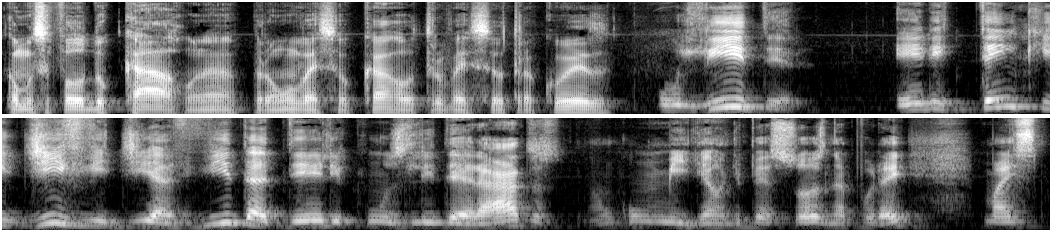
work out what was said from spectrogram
Como você falou do carro, né? Para um vai ser o carro, outro vai ser outra coisa. O líder, ele tem que dividir a vida dele com os liderados, não com um milhão de pessoas, né, por aí, mas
